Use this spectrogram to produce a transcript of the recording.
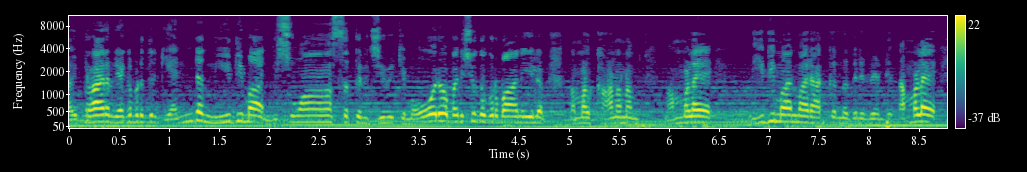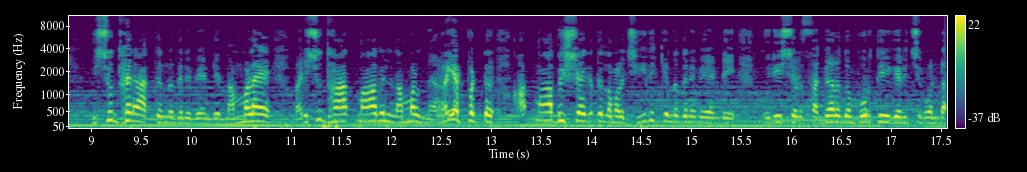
അഭിപ്രായം രേഖപ്പെടുത്തിയിരിക്കും എന്റെ നീതിമാൻ വിശ്വാസത്തിൽ ജീവിക്കും. ഓരോ പരിശുദ്ധ കുർബാനയിലും നമ്മൾ കാണണം. നമ്മളെ നീതിമാന്മാരാക്കുന്നതിന് വേണ്ടി നമ്മളെ വിശുദ്ധരാക്കുന്നതിന് വേണ്ടി നമ്മളെ പരിശുദ്ധാത്മാവിൽ നമ്മൾ നിറയപ്പെട്ട് ആത്മാഭിഷേകത്തിൽ നമ്മൾ ജീവിക്കുന്നതിന് വേണ്ടി കുരിശിൽ സകലതും പൂർത്തീകരിച്ചുകൊണ്ട്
